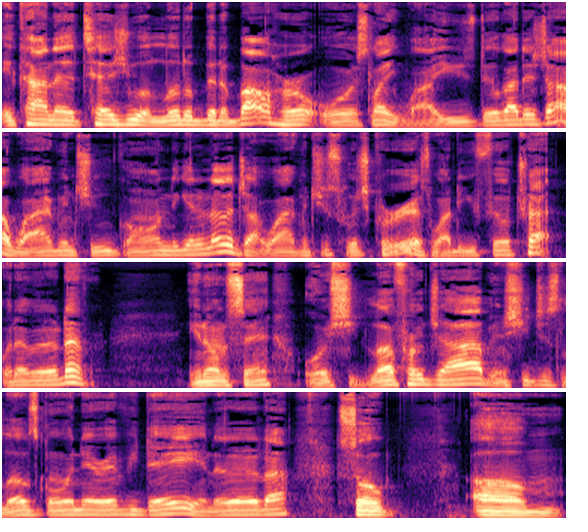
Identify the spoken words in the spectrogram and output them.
it kind of tells you a little bit about her, or it's like, why you still got this job? Why haven't you gone to get another job? Why haven't you switched careers? Why do you feel trapped? Whatever, whatever. You know what I'm saying? Or she love her job and she just loves going there every day and da da da. So, um,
